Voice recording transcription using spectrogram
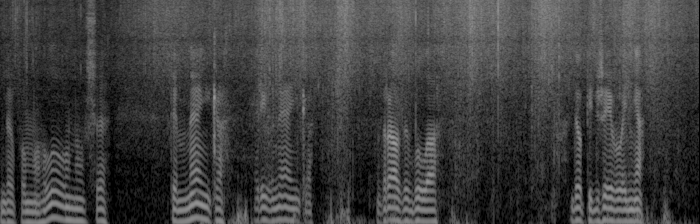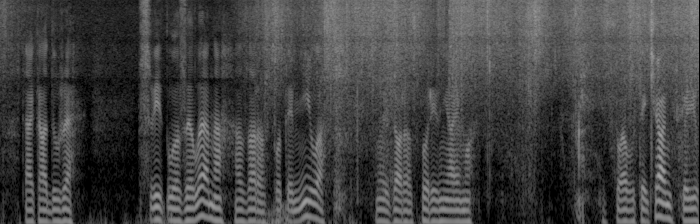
Допомогло воно все. Темненька, рівненька. Зразу була до підживлення така дуже світло-зелена, а зараз потемніла. І зараз порівняємо із Славутичанською.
